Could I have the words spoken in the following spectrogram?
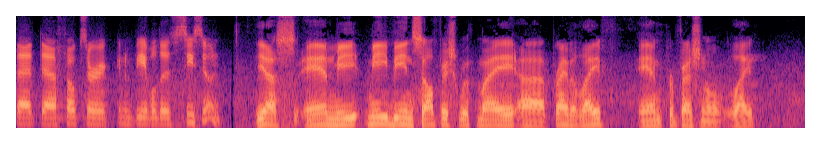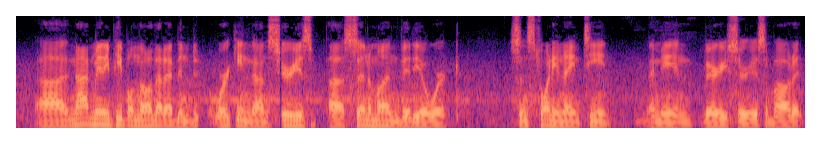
that uh, folks are going to be able to see soon. Yes, and me, me being selfish with my uh, private life and professional life. Uh, not many people know that I've been working on serious uh, cinema and video work since 2019. I mean, very serious about it.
